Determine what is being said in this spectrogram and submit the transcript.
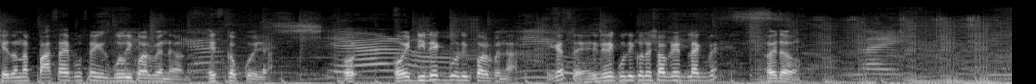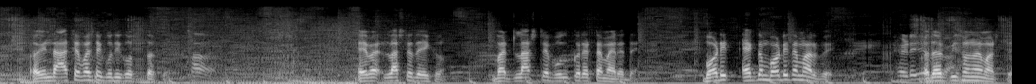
সেজন্য পাছায় পুষায় গুলি করবে না স্কোপ কইরা। ওই ডিরেক্ট গুলি করবে না ঠিক আছে? ডিরেক্ট গুলি করলে সব রেড লাগবে? ওই দাও। ওই কিন্তু আশেপাশে গুলি করতেছে। এবার লাস্টে দেখো বাট লাস্টে ভুল করে একটা মেরে দেয়। বডি একদম বডিতে মারবে। হেডে ওদের পিছনে মারছে।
